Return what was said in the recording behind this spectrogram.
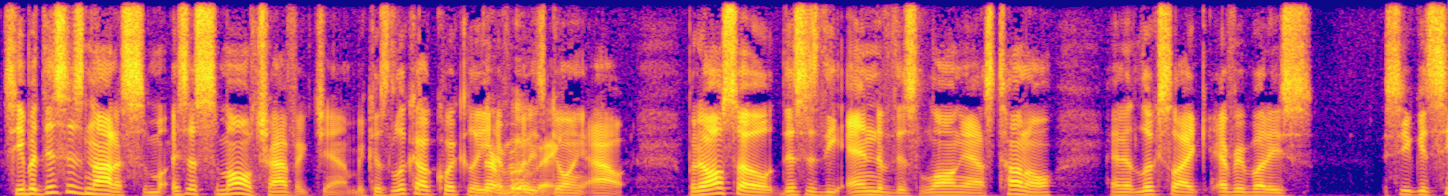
See, but this is not a small. It's a small traffic jam because look how quickly They're everybody's moving. going out. But also, this is the end of this long ass tunnel, and it looks like everybody's. So you can see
